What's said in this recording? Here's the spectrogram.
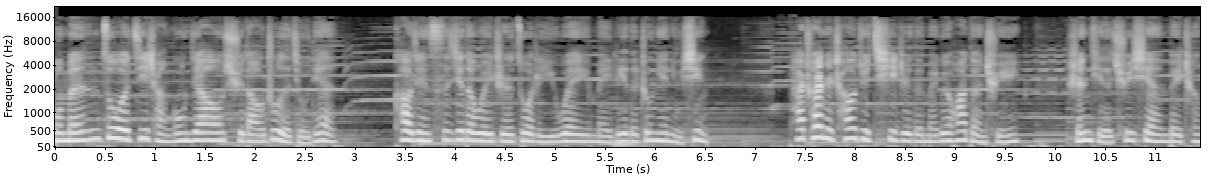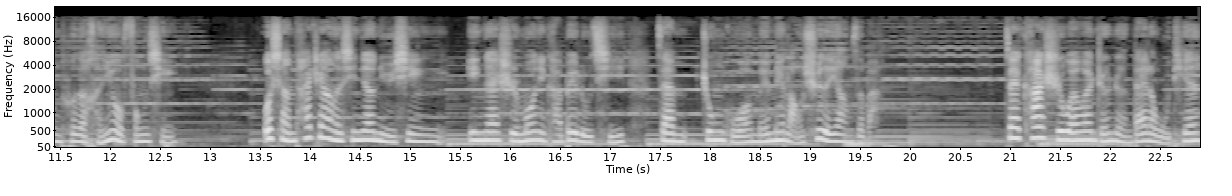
我们坐机场公交去到住的酒店，靠近司机的位置坐着一位美丽的中年女性，她穿着超具气质的玫瑰花短裙，身体的曲线被衬托得很有风情。我想她这样的新疆女性，应该是莫妮卡·贝鲁奇在中国美美老去的样子吧。在喀什完完整整待了五天，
